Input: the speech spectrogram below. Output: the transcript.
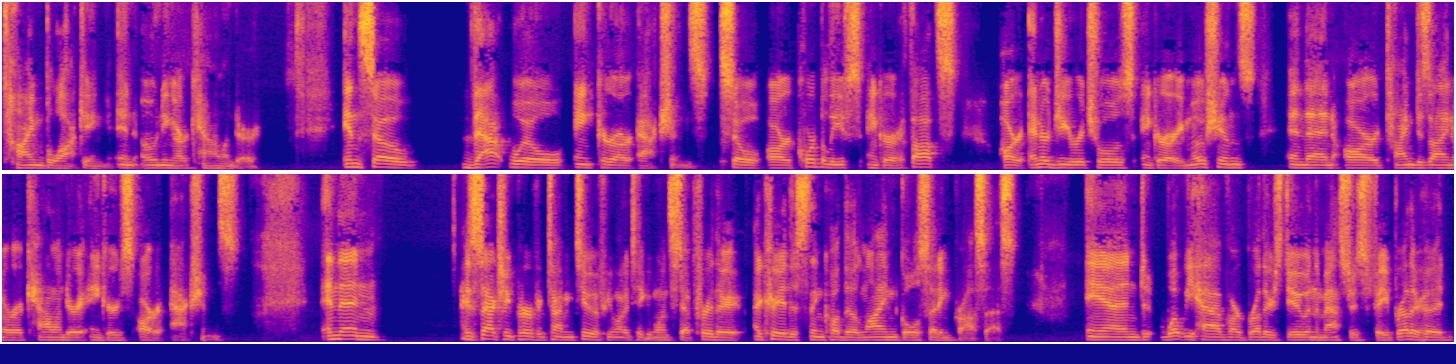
time blocking and owning our calendar. And so that will anchor our actions. So our core beliefs anchor our thoughts, our energy rituals anchor our emotions, and then our time design or our calendar anchors our actions. And then it's actually perfect timing too if you want to take it one step further. I created this thing called the aligned goal setting process. And what we have our brothers do in the Masters of Fate Brotherhood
